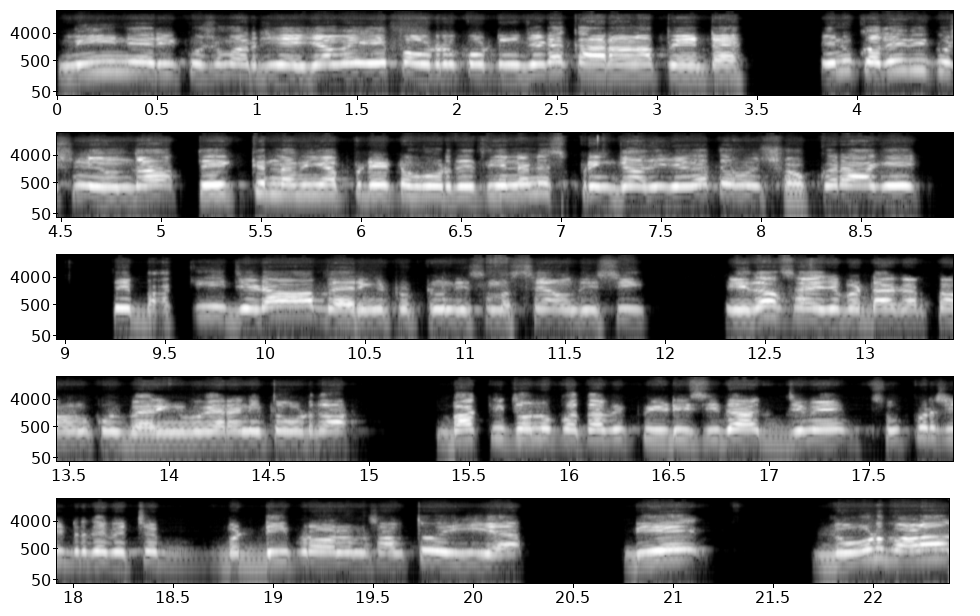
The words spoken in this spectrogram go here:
ਮੀਂਹ ਨੇਰੀ ਕੁਛ ਮਰਜ਼ੀ ਆਈ ਜਾਵੇ, ਇਹ ਪਾਊਡਰ ਕੋਟਿੰਗ ਜਿਹੜਾ ਕਾਰਾਂ ਵਾਲਾ ਪੇਂਟ ਹੈ, ਇਹਨੂੰ ਕਦੇ ਵੀ ਕੁਝ ਨਹੀਂ ਹੁੰਦਾ ਤੇ ਇੱਕ ਨਵੀਂ ਅਪਡੇਟ ਹੋਰ ਦਿੱਤੀ ਇਹਨਾਂ ਨੇ ਸਪਰਿੰਗਾਂ ਦੀ ਜਗ੍ਹਾ ਤੇ, ਹੁਣ ਸ਼ੌਕਰ ਆ ਗਏ ਤੇ ਬਾਕੀ ਜਿਹੜਾ ਬੈਰਿੰਗ ਟੁੱਟਣ ਦੀ ਸਮੱਸਿਆ ਆਉਂਦੀ ਸੀ, ਇਹਦਾ ਸਾਈਜ਼ ਵੱਡਾ ਕਰਤਾ, ਹੁਣ ਕੋਈ ਬੈਰਿੰਗ ਵਗੈਰਾ ਨਹੀਂ ਤੋੜਦਾ। ਬਾਕੀ ਤੁਹਾਨੂੰ ਪਤਾ ਵੀ ਪੀਡੀਸੀ ਦਾ ਜਿਵੇਂ ਸੁਪਰ ਸੀਡਰ ਦੇ ਵਿੱਚ ਵੱਡੀ ਪ੍ਰੋਬਲਮ ਸਭ ਤੋਂ ਇਹੀ ਆ ਵੀ ਇਹ ਲੋਡ ਵਾਲਾ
